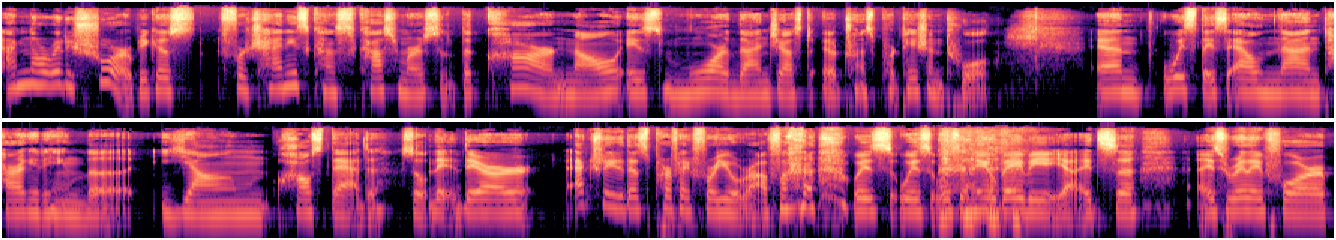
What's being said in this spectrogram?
I'm not really sure because for Chinese customers, the car now is more than just a transportation tool. And with this L9 targeting the young house dad, so they, they are actually that's perfect for you, Ralph. with with with a new baby, yeah, it's uh, it's really for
